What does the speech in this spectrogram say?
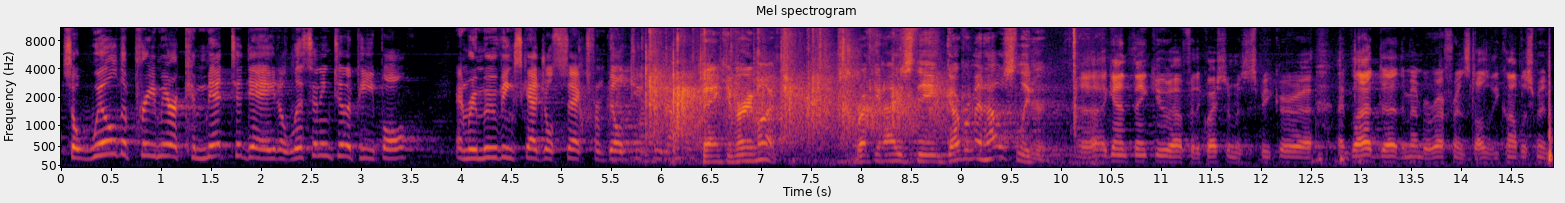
So will the Premier commit today to listening to the people and removing Schedule 6 from Bill 229? Thank you very much. Recognize the Government House Leader. Uh, again, thank you uh, for the question, Mr. Speaker. Uh, I'm glad uh, the member referenced all the accomplishments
